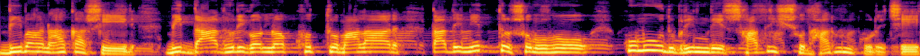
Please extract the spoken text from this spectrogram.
বিমান আকাশের বিদ্যাধরীগণ নক্ষত্রমালার তাদের নেত্রসমূহ কুমুদ বৃন্দের সাদৃশ্য ধারণ করেছে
